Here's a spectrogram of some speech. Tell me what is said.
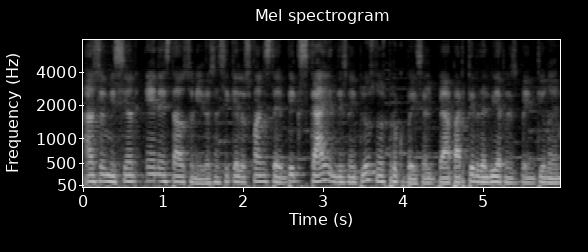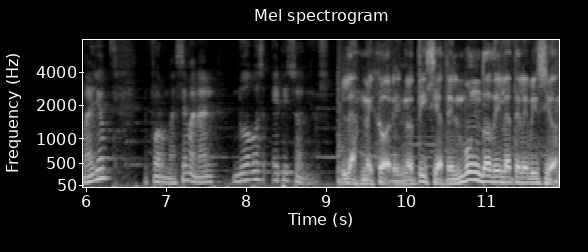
a su emisión en Estados Unidos. Así que los fans de Big Sky en Disney Plus, no os preocupéis, a partir del viernes 21 de mayo, de forma semanal, nuevos episodios. Las mejores noticias del mundo de la televisión.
